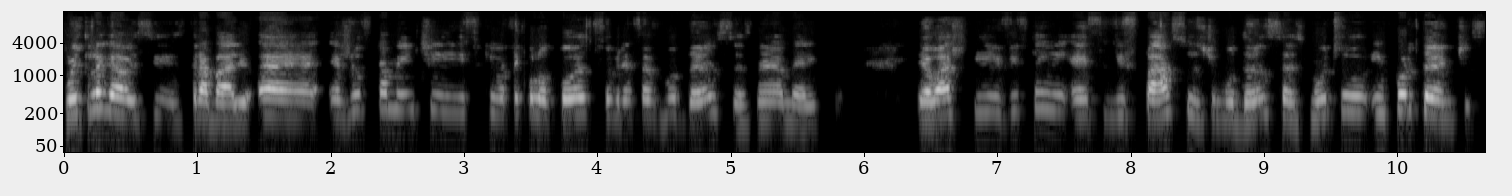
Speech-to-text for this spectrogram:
Muito legal esse trabalho. É, é, justamente isso que você colocou sobre essas mudanças, né, Américo? Eu acho que existem esses espaços de mudanças muito importantes.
